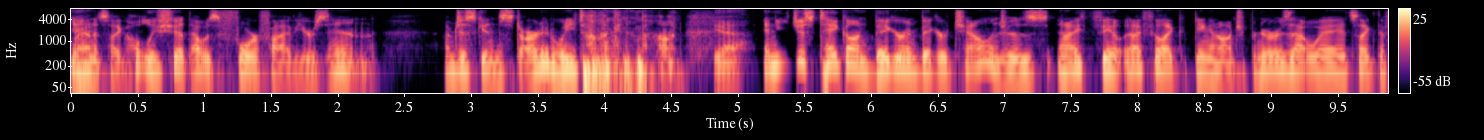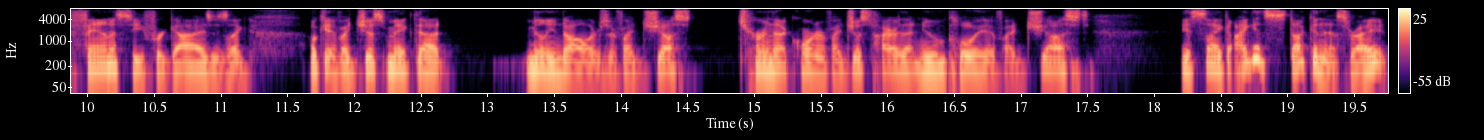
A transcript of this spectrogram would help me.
Right. And it's like, holy shit, that was four or five years in. I'm just getting started. What are you talking about? Yeah. And you just take on bigger and bigger challenges. And I feel I feel like being an entrepreneur is that way. It's like the fantasy for guys is like, okay, if I just make that million dollars, or if I just turn that corner, if I just hire that new employee, if I just it's like I get stuck in this, right?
